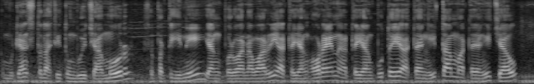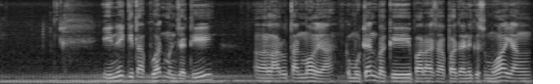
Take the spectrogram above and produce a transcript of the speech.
kemudian setelah ditumbuhi jamur seperti ini yang berwarna-warni ada yang oranye ada yang putih ada yang hitam ada yang hijau ini kita buat menjadi uh, larutan mol ya. Kemudian bagi para sahabat tani ke semua yang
